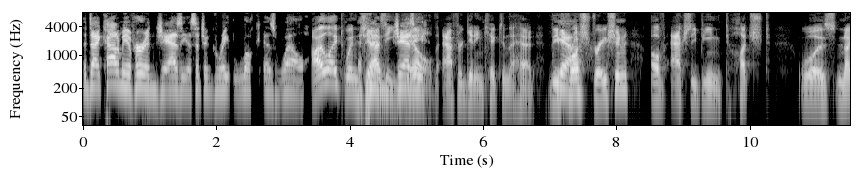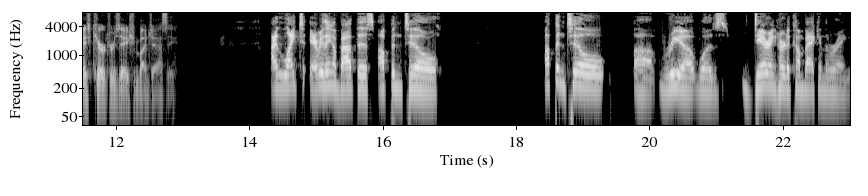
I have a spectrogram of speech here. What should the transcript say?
the dichotomy of her and Jazzy is such a great look as well. I liked when Jazzy, Jazzy- yelled after getting kicked in the head. The Yeah. frustration of actually being touched was nice characterization by Jazzy. I liked everything about this up until up until uh, Rhea was daring her to come back in the ring.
